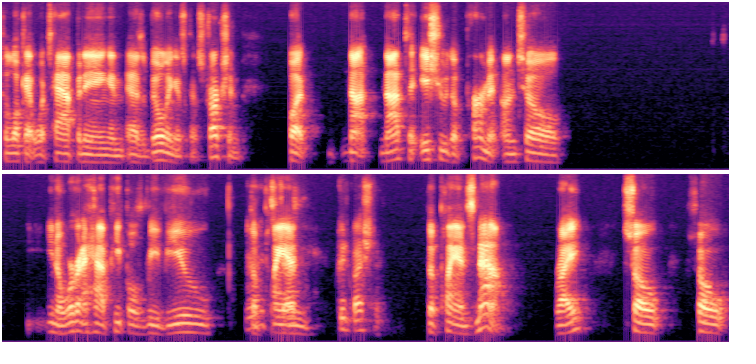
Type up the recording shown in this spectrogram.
to look at what's happening and as a building is construction, but not not to issue the permit until you know we're going to have people review the plan. Good question. The plans now right? So so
